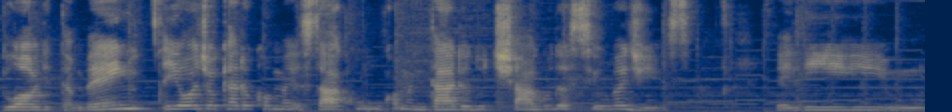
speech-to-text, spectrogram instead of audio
blog também. E hoje eu quero começar com um comentário do Thiago da Silva Dias. Ele,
